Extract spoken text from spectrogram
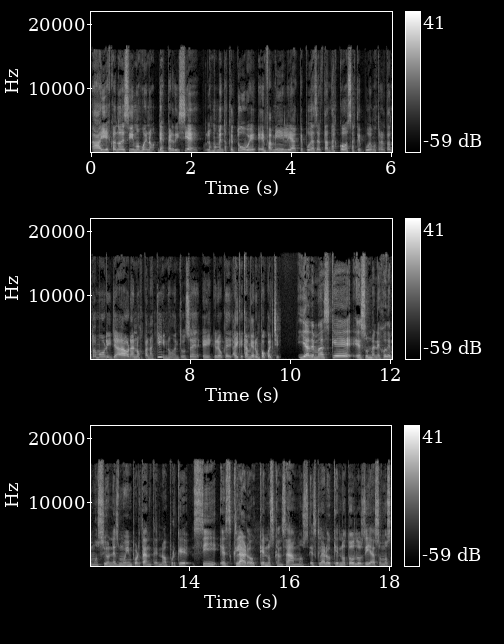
ahí es cuando decimos, bueno, desperdicié los momentos que tuve en familia, que pude hacer tantas cosas, que pude mostrar tanto amor y ya ahora no están aquí, ¿no? Entonces eh, creo que hay que cambiar un poco el chip. Y además que es un manejo de emociones muy importante, ¿no? Porque sí es claro que nos cansamos, es claro que no todos los días somos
